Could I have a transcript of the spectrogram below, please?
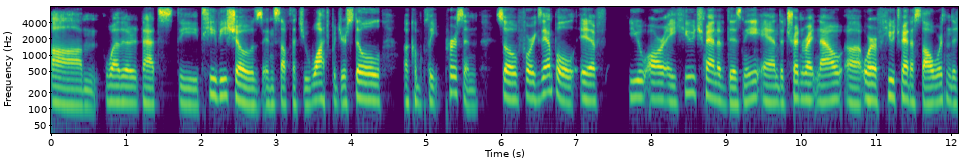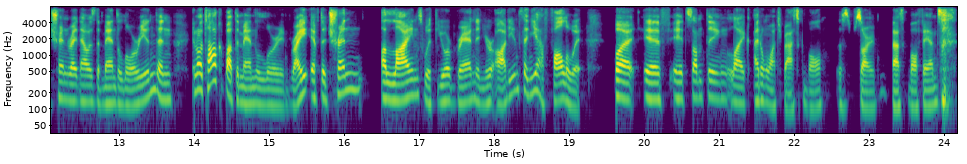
um, whether that's the TV shows and stuff that you watch, but you're still a complete person. So, for example, if you are a huge fan of Disney and the trend right now, uh, or a huge fan of Star Wars and the trend right now is the Mandalorian, then you know talk about the Mandalorian, right? If the trend aligns with your brand and your audience, then yeah, follow it. But if it's something like I don't watch basketball, uh, sorry, basketball fans.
